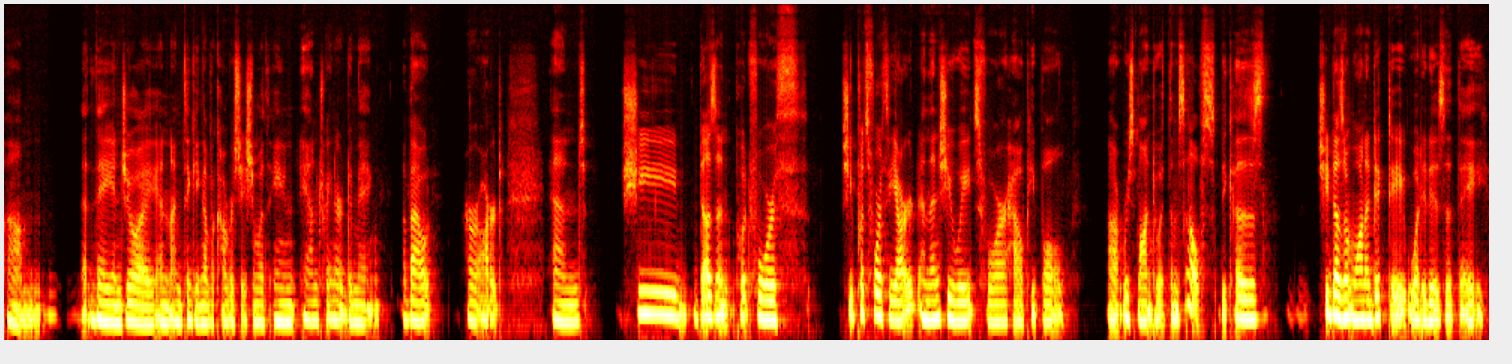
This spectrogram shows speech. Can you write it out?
um, that they enjoy, and I'm thinking of a conversation with Anne, Anne Trainer Domingue about her art, and she doesn't put forth. She puts forth the art, and then she waits for how people uh, respond to it themselves because she doesn't want to dictate what it is that they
